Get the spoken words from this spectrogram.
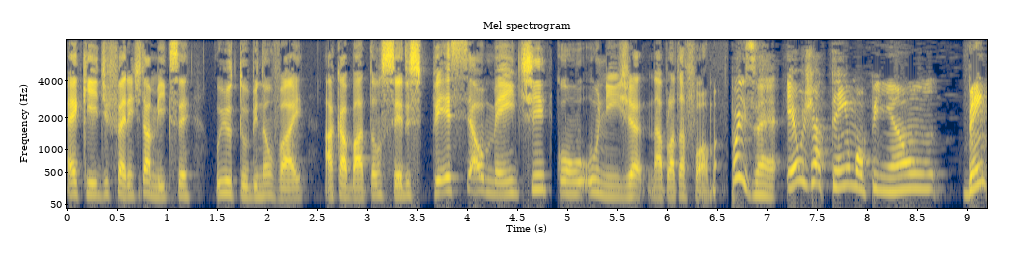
é que diferente da Mixer, o YouTube não vai acabar tão cedo, especialmente com o Ninja na plataforma. Pois é, eu já tenho uma opinião bem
